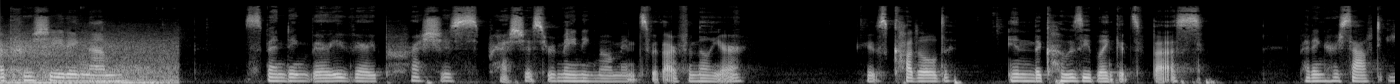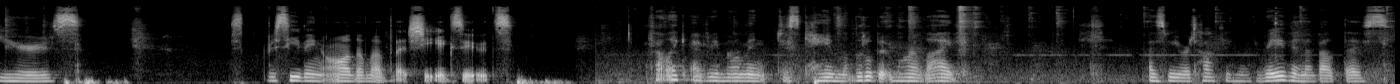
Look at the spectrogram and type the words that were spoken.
appreciating them spending very, very precious, precious remaining moments with our familiar who's cuddled in the cozy blankets with us, petting her soft ears, receiving all the love that she exudes. I felt like every moment just came a little bit more alive. As we were talking with Raven about this,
